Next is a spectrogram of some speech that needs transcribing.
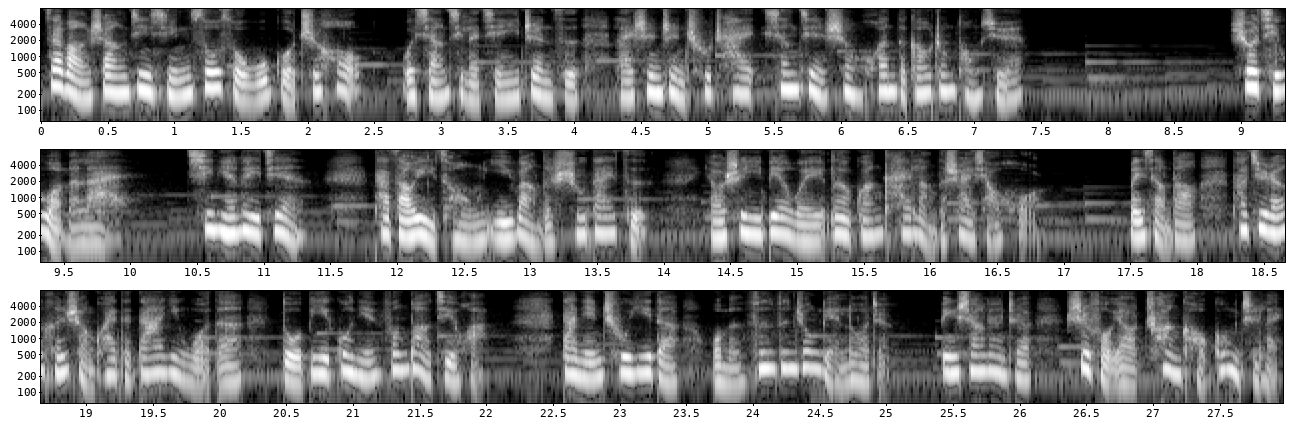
在网上进行搜索无果之后，我想起了前一阵子来深圳出差相见甚欢的高中同学。说起我们来，七年未见，他早已从以往的书呆子，摇身一变为乐观开朗的帅小伙。没想到他居然很爽快地答应我的躲避过年风暴计划。大年初一的，我们分分钟联络着，并商量着是否要串口供之类。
